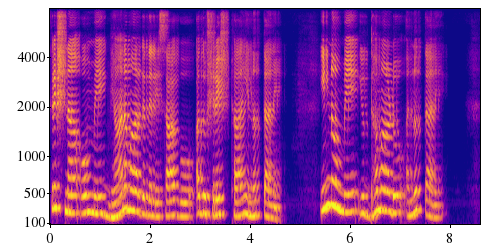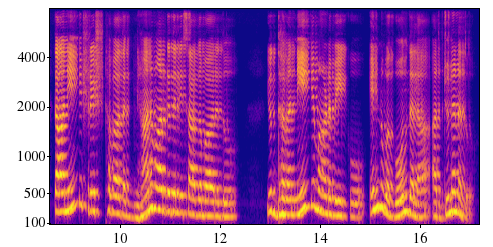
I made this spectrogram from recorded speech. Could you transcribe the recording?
ಕೃಷ್ಣ ಒಮ್ಮೆ ಜ್ಞಾನ ಮಾರ್ಗದಲ್ಲಿ ಸಾಗು, ಅದು ಶ್ರೇಷ್ಠ ಎನ್ನುತ್ತಾನೆ. ಇನ್ನೊಮ್ಮೆ ಯುದ್ಧ ಮಾಡು ಅನ್ನುತ್ತಾನೆ. ತಾನೇಕೆ ಶ್ರೇಷ್ಠವಾದ ಜ್ಞಾನ ಮಾರ್ಗದಲ್ಲಿ ಸಾಗಬಾರದು? ಯುದ್ಧವನ್ನೇಕೆ ಮಾಡಬೇಕು ಎನ್ನುವ ಗೋಂದಲ ಅರ್ಜುನನದು.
